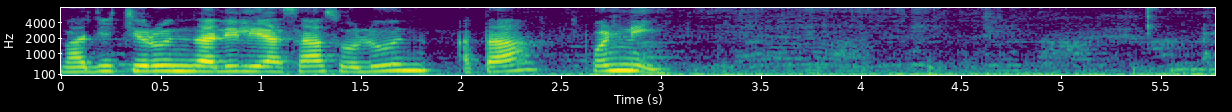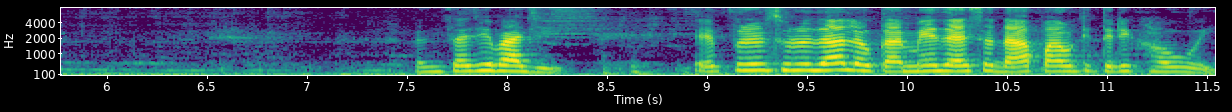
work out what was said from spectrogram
भाजी चिरून झालेली असा सोलून आता फोडणी. फणसाची भाजी. एप्रिल सुरू झालो का मे जायचं दहा पावटी तरी खाऊ होई.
